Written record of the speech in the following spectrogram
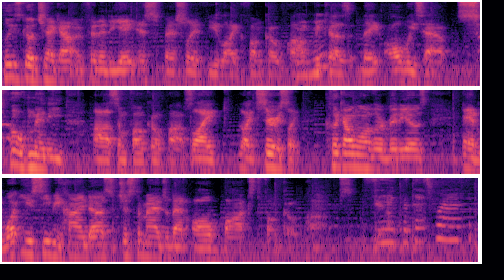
please go check out Infinity 8, especially if you like Funko Pop, Mm-hmm. because they always have so many awesome Funko Pops. Like, like seriously, click on one of their videos, and what you see behind us, just imagine that all boxed Funko Pops. See, but that's where I have the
